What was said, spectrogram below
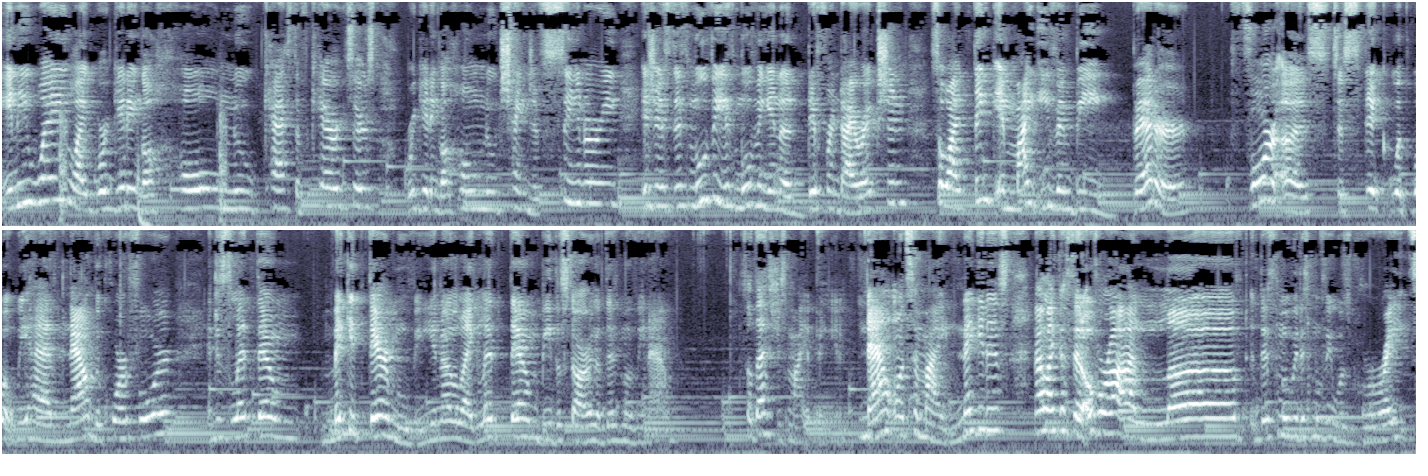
anyway. Like, we're getting a whole new cast of characters, we're getting a whole new change of scenery. It's just this movie is moving in a different direction. So, I think it might even be better for us to stick with what we have now, the core four, and just let them make it their movie, you know, like let them be the stars of this movie now. So that's just my opinion. Now onto my negatives. Now, like I said, overall, I loved this movie. This movie was great.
